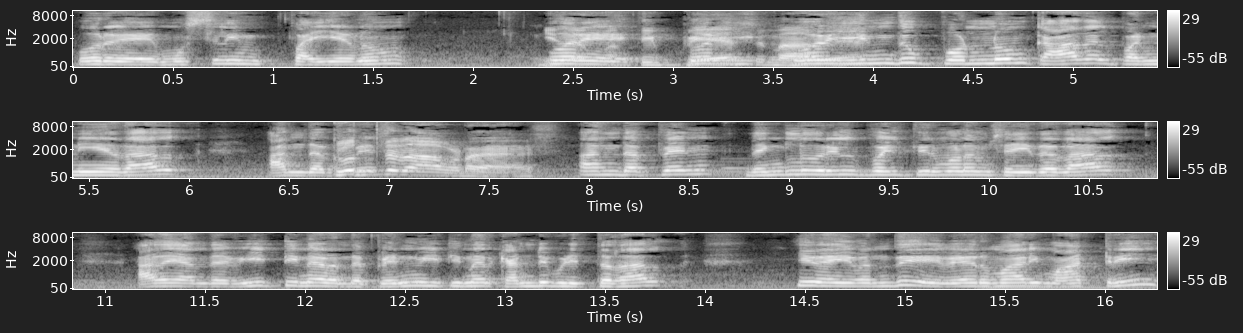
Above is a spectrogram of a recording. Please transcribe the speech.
ஒரு முஸ்லிம் பையனும் ஒரு ஒரு- இந்து பொண்ணும் காதல் பண்ணியதால் அந்த அந்த பெண் பெங்களூரில் போய் திருமணம் செய்ததால் அதை அந்த வீட்டினர் அந்த பெண் வீட்டினர் கண்டுபிடித்ததால் இதை வந்து வேறு மாதிரி மாற்றி.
